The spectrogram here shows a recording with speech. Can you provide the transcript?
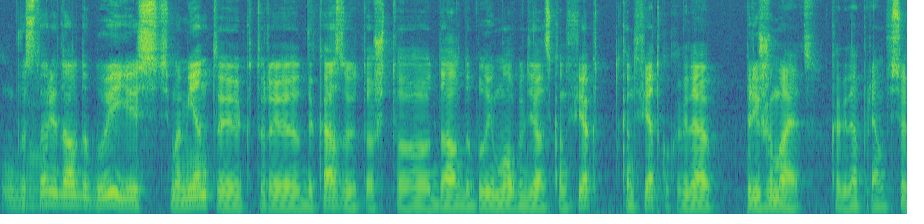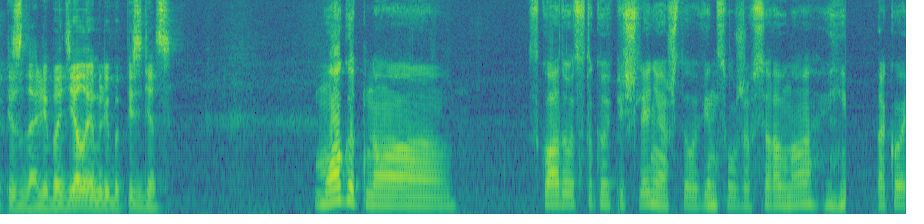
В истории WWE есть моменты, которые доказывают то, что WWE могут делать конфет, конфетку, когда прижимает, когда прям все пизда. Либо делаем, либо пиздец. Могут, но складывается такое впечатление, что Винсу уже все равно. И такой,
